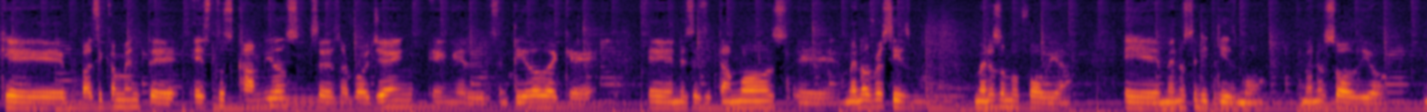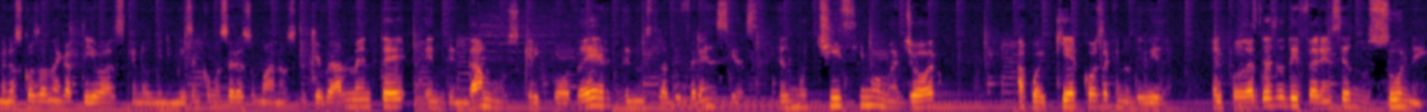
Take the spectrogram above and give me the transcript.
que básicamente estos cambios se desarrollen en el sentido de que eh, necesitamos eh, menos racismo, menos homofobia, eh, menos elitismo, menos odio, menos cosas negativas, que nos minimicen como seres humanos y que realmente entendamos que el poder de nuestras diferencias es muchísimo mayor a cualquier cosa que nos divide. El poder de esas diferencias nos une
